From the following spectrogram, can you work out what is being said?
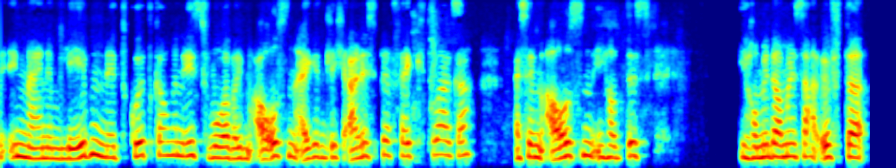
in meinem Leben nicht gut gegangen ist, wo aber im Außen eigentlich alles perfekt war. Gell? Also im Außen, ich habe das, ich habe mich damals auch öfter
